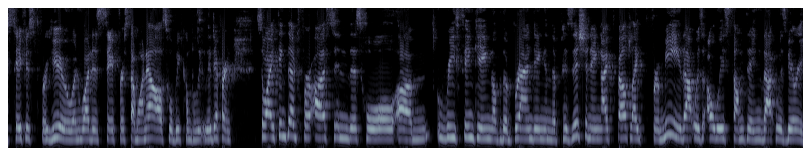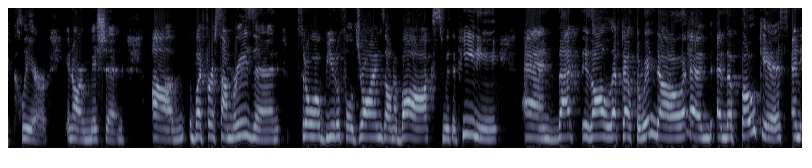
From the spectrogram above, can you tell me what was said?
safest for you and what is safe for someone else will be completely different. So I think that for us in this whole um, rethinking of the branding and the positioning, I felt like for me, that was always something that was very clear in our mission. Um, but for some reason, throw beautiful drawings on a box with a peony and that is all left out the window and and the focus and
